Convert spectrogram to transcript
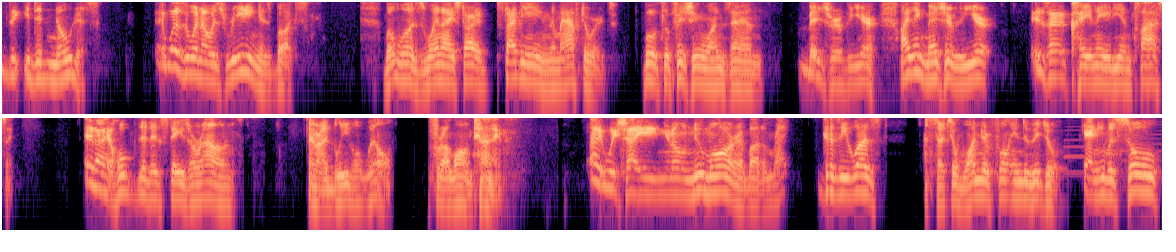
that you didn't notice. It wasn't when I was reading his books, but was when I started studying them afterwards, both the fishing ones and Measure of the Year. I think Measure of the Year is a Canadian classic. And I hope that it stays around, and I believe it will for a long time. I wish I, you know, knew more about him, right? Because he was such a wonderful individual. And he was so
